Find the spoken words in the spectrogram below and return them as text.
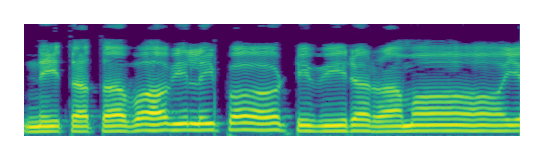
निततवाविलिपाटिवीररमाय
